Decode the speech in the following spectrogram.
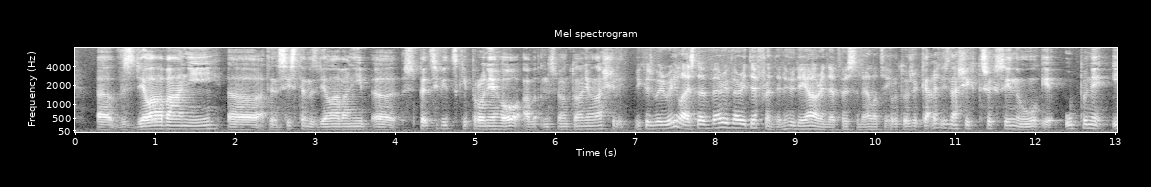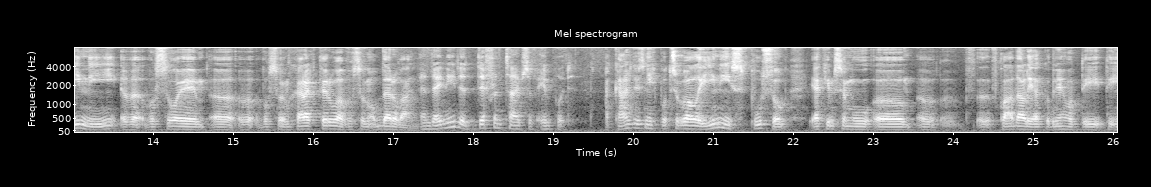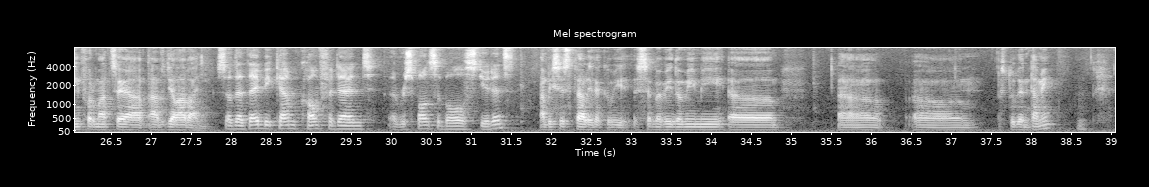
vzdělávání eh, a ten systém vzdělávání eh, specificky pro něho a jsme to na něho našli. Because we realize they're very, very different in who they are in their personality. Protože každý z našich třech synů je úplně jiný v, vo, svém, vo svém charakteru a vo svém obdarování. And they needed different types of input. A každý z nich potřeboval jiný způsob, jakým se mu uh, vkládali jako do něho ty, ty informace a, a vzdělávání. So that they become confident, responsible students. Aby se stali takovými sebevědomými uh, uh, uh, studentami.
